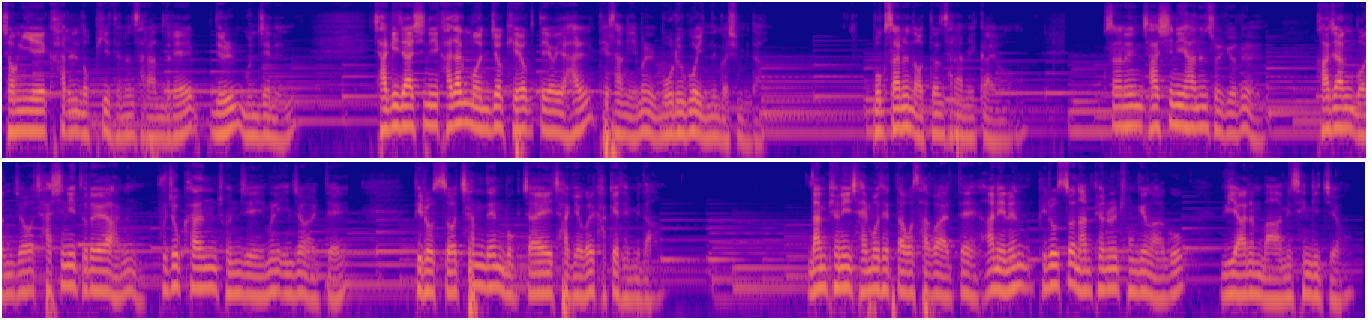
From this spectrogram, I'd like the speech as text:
정의의 칼을 높이 드는 사람들의 늘 문제는 자기 자신이 가장 먼저 개혁되어야 할 대상임을 모르고 있는 것입니다. 목사는 어떤 사람일까요? 목사는 자신이 하는 설교를 가장 먼저 자신이 들어야 하는 부족한 존재임을 인정할 때 비로소 참된 목자의 자격을 갖게 됩니다. 남편이 잘못했다고 사과할 때 아내는 비로소 남편을 존경하고 위하는 마음이 생기죠.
